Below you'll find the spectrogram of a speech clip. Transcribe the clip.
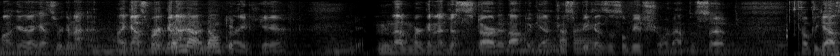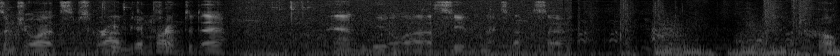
Well, here, I guess we're gonna. I guess we're gonna no, end don't it get right this- here. And then we're gonna just start it up again, just because this will be a short episode. Hope you guys enjoyed. Subscribe and Just become a friend today. And we'll uh, see you in the next episode. Oh,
